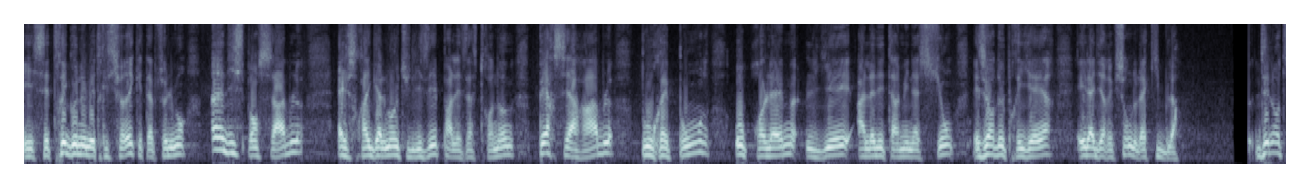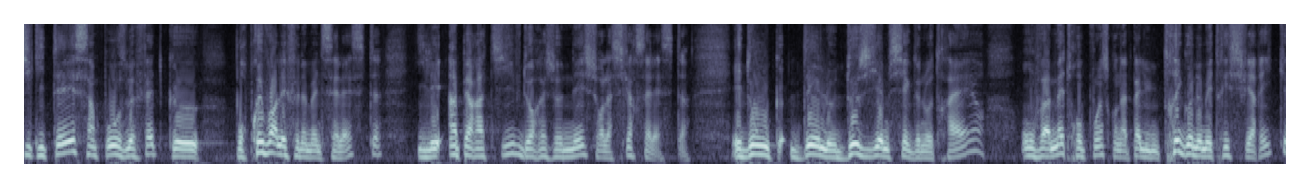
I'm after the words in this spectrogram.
et cette trigonométrie sphérique est absolument indispensable. Elle sera également utilisée par les astronomes perses et arabes pour répondre aux problèmes liés à la détermination des heures de prière et la direction de la Dès l'Antiquité s'impose le fait que pour prévoir les phénomènes célestes, il est impératif de raisonner sur la sphère céleste. Et donc, dès le deuxième siècle de notre ère, on va mettre au point ce qu'on appelle une trigonométrie sphérique,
